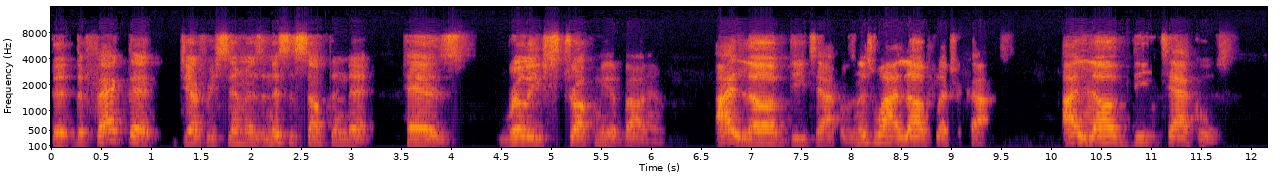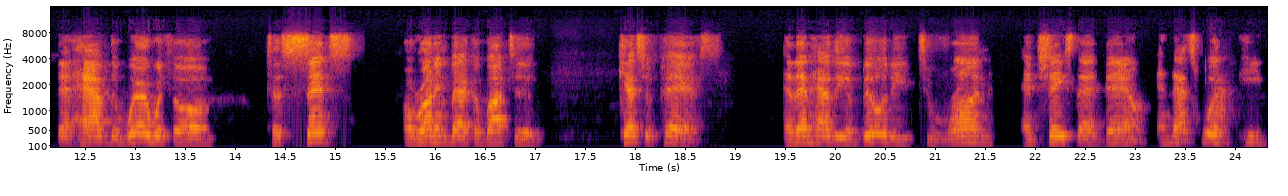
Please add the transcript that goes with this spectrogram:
The, the fact that jeffery simmons and this is something that has really struck me about him I love D tackles, and this is why I love Fletcher Cox. I love D tackles that have the wherewithal to sense a running back about to catch a pass and then have the ability to run and chase that down. And that's what he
